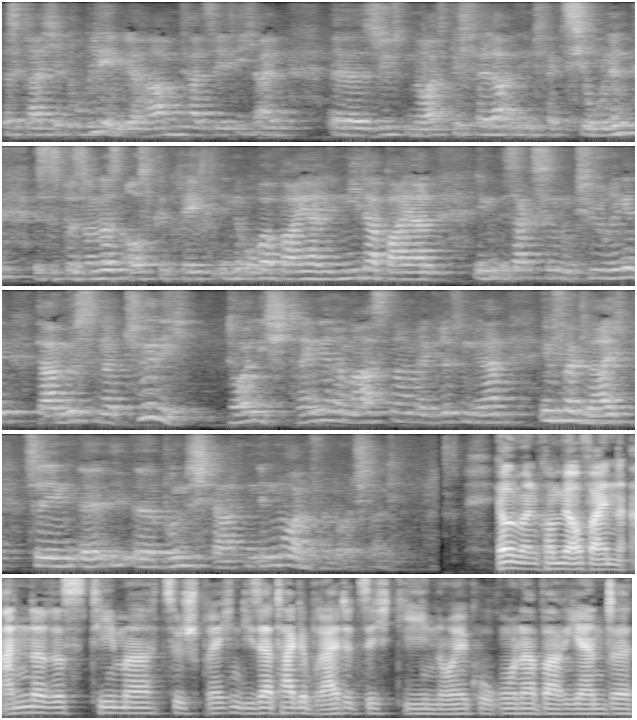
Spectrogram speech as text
das gleiche Problem. Wir haben tatsächlich ein äh, Süd-Nord-Gefälle an Infektionen. Es ist besonders ausgeprägt in Oberbayern, in Niederbayern, in Sachsen und Thüringen. Da müssen natürlich deutlich strengere Maßnahmen ergriffen werden im Vergleich zu den äh, äh, Bundesstaaten im Norden von Deutschland. Ja, und dann kommen wir auf ein anderes Thema zu sprechen. Dieser Tage breitet sich die neue Corona-Variante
